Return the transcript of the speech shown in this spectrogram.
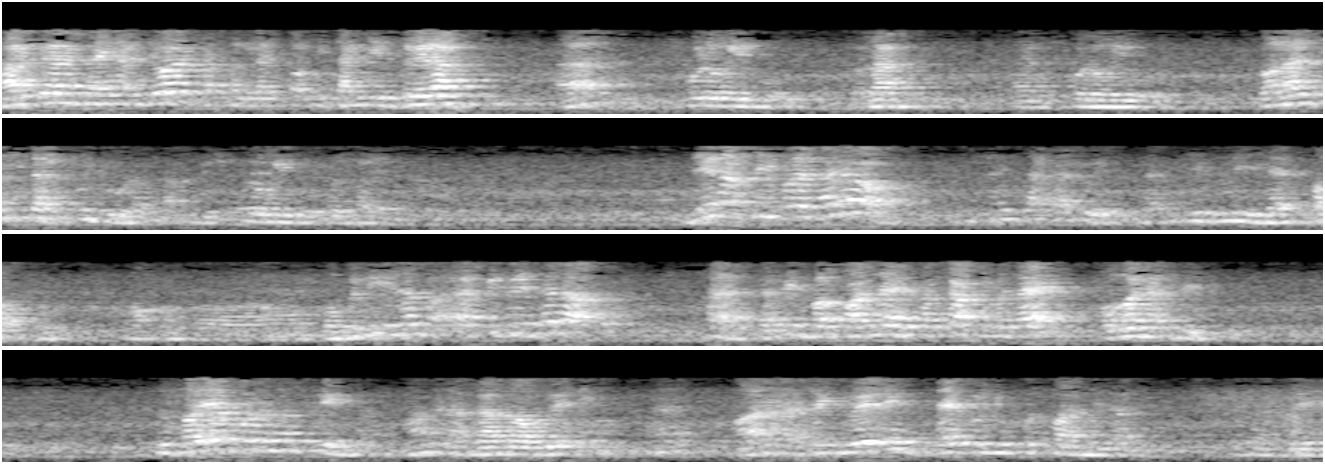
Harga yang saya nak jual kata laptop ni canggih betul lah. Uh, RM10,000 betul lah. Uh, RM10,000 tuan Haji dah setuju lah nak beli RM10,000 untuk saya dia nak beli pada saya saya tak ada duit nak pergi beli laptop tu oh, oh, oh. pembeli lah tapi duit saya tak Ha, tapi buat pandai cakap kepada saya, orang nak beli. So saya pun nak beli. Mana nak gagal duit ni? Ha? Mana nak cari duit ni? Saya pun jumpa tuan dia. Kita beli.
